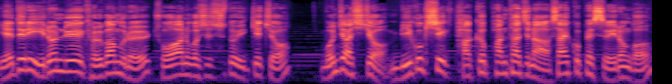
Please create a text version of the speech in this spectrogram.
얘들이 이런 류의 결과물을 좋아하는 것일 수도 있겠죠. 뭔지 아시죠? 미국식 다크 판타지나 사이코패스 이런 거.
